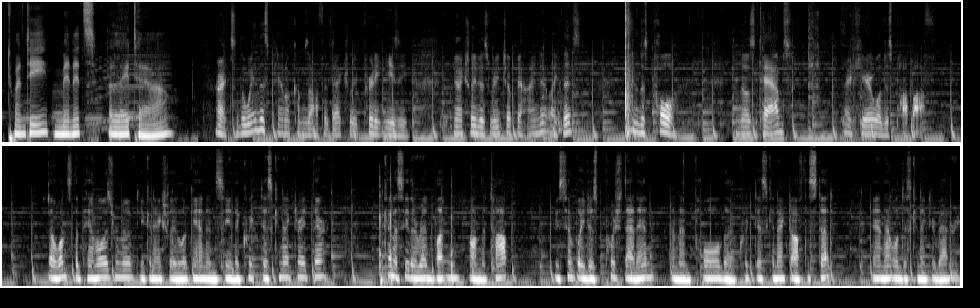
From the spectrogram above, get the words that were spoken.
20 minutes later. All right, so the way this panel comes off is actually pretty easy. You actually just reach up behind it like this, and just pull. And those tabs right here will just pop off. So once the panel is removed, you can actually look in and see the quick disconnect right there. You kind of see the red button on the top. You simply just push that in and then pull the quick disconnect off the stud, and that will disconnect your battery.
